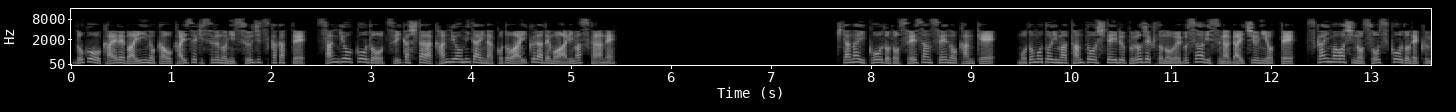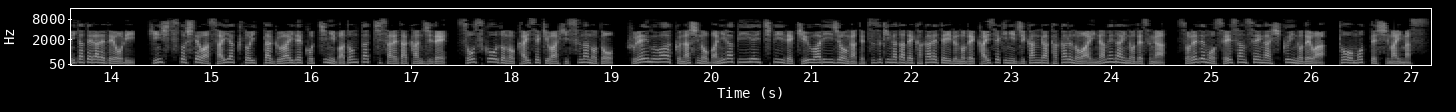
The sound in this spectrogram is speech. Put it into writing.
どこを変えればいいのかを解析するのに数日かかって、産業コードを追加したら完了みたいなことはいくらでもありますからね。汚いコードと生産性の関係、もともと今担当しているプロジェクトのウェブサービスが外注によって、使い回しのソースコードで組み立てられており、品質としては最悪といった具合でこっちにバトンタッチされた感じで、ソースコードの解析は必須なのと、フレームワークなしのバニラ PHP で9割以上が手続き型で書かれているので解析に時間がかかるのは否めないのですが、それでも生産性が低いのでは、と思ってしまいます。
